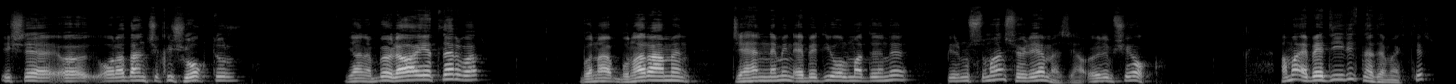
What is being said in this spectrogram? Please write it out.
İşte e, oradan çıkış yoktur. Yani böyle ayetler var. Buna buna rağmen cehennemin ebedi olmadığını bir Müslüman söyleyemez. Ya yani öyle bir şey yok. Ama ebedilik ne demektir?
